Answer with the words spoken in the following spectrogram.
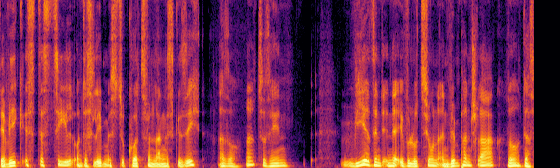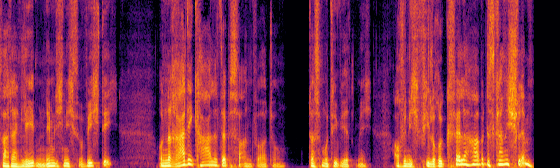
Der Weg ist das Ziel und das Leben ist zu kurz für ein langes Gesicht. Also ne, zu sehen, wir sind in der Evolution ein Wimpernschlag. So, das war dein Leben, nämlich nicht so wichtig. Und eine radikale Selbstverantwortung, das motiviert mich. Auch wenn ich viele Rückfälle habe, das ist gar nicht schlimm.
